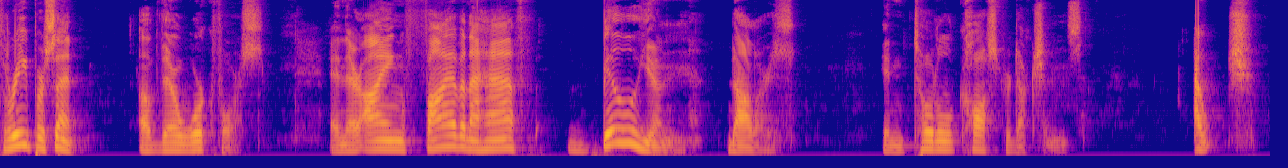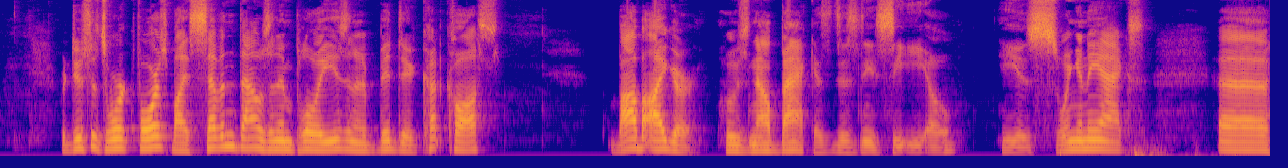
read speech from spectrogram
3% of their workforce. And they're eyeing $5.5 billion in total cost reductions. Ouch. Reduce its workforce by 7,000 employees in a bid to cut costs. Bob Iger, who's now back as Disney's CEO, he is swinging the axe. Uh,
